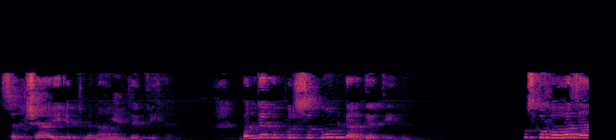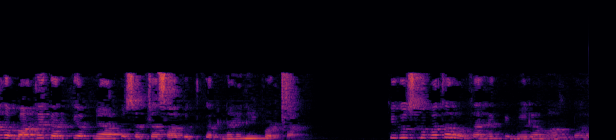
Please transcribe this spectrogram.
سچائی اطمینان دیتی ہے۔ بندے کو پرسکون کر دیتی ہے۔ اس کو بہت زیادہ باتیں کر کے اپنے آپ کو سچا ثابت کرنا ہی نہیں پڑتا۔ کیونکہ اس کو پتا ہوتا ہے کہ میرا معاملہ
